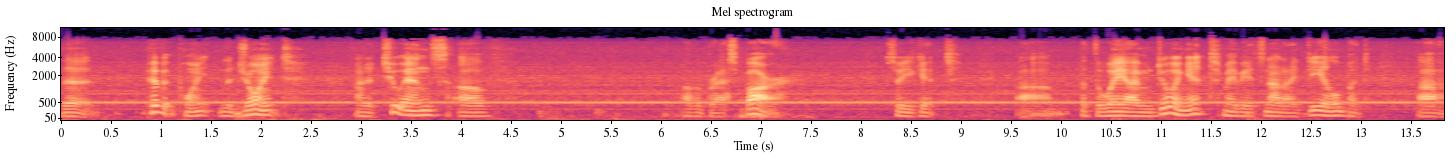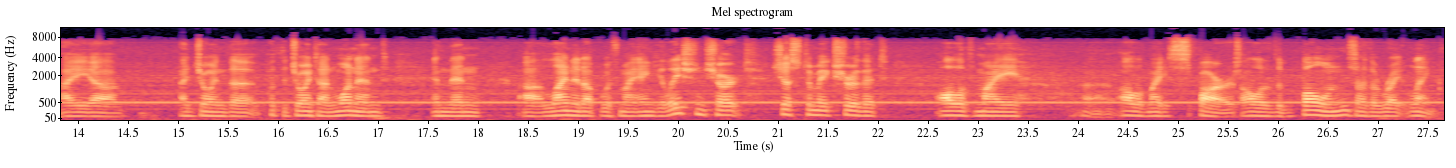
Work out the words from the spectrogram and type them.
the pivot point, the joint, onto two ends of of a brass bar. So you get, um, but the way I'm doing it, maybe it's not ideal, but uh, I uh, I join the put the joint on one end and then uh, line it up with my angulation chart just to make sure that all of my uh, all of my spars, all of the bones are the right length.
